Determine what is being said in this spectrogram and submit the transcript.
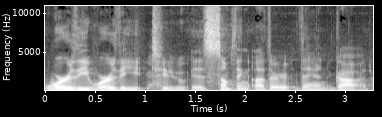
worthy, worthy to, is something other than God.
